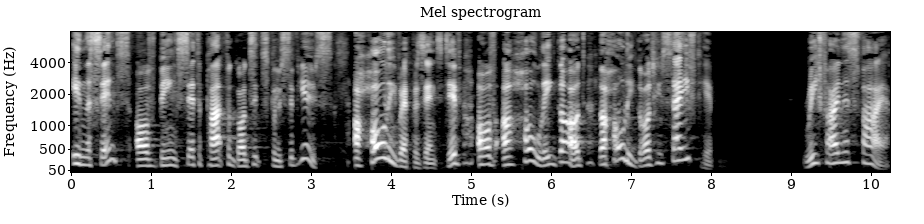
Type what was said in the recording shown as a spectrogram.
in the sense of being set apart for God's exclusive use. A holy representative of a holy God, the holy God who saved him. Refine as fire.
